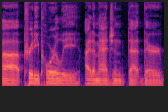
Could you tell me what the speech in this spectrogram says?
uh, pretty poorly, I'd imagine that their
